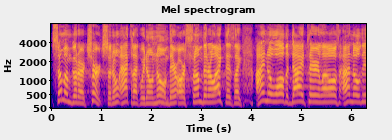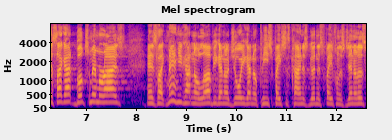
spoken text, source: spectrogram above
Some of them go to our church, so don't act like we don't know them. There are some that are like this, like, I know all the dietary laws, I know this, I got books memorized. And it's like, man, you got no love, you got no joy, you got no peace, patience, kindness, goodness, faithfulness, gentleness,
